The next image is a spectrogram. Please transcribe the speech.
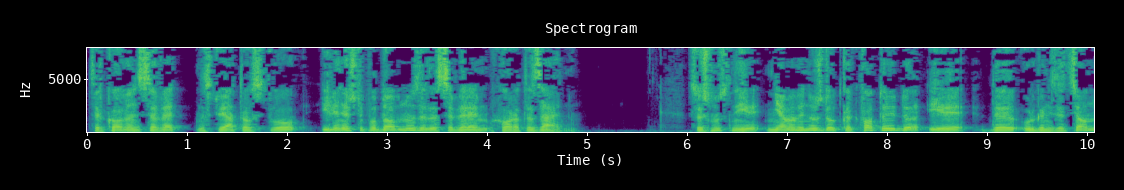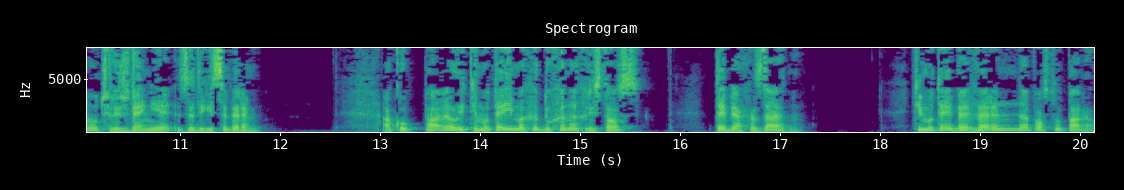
църковен съвет, настоятелство или нещо подобно, за да съберем хората заедно. Всъщност, ние нямаме нужда от каквото и да е, да е организационно учреждение, за да ги съберем. Ако Павел и Тимотей имаха духа на Христос, те бяха заедно. Тимотей бе верен на апостол Павел.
